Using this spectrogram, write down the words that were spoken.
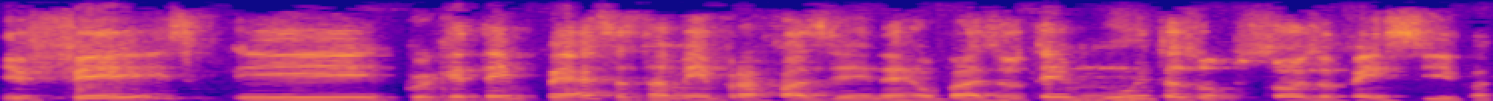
e fez e porque tem peças também para fazer, né? O Brasil tem muitas opções ofensivas.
